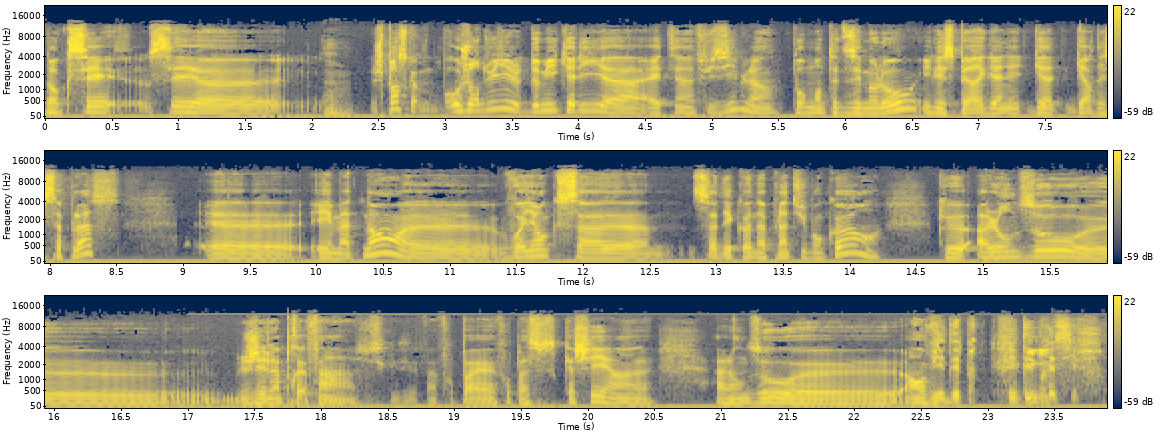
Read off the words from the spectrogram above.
Donc c'est c'est euh, je pense qu'aujourd'hui Domicali a, a été infusible pour Montezemolo, il espérait gagner, garder sa place. Euh, et maintenant, euh, voyant que ça, ça déconne à plein tube encore, que Alonso, euh, j'ai l'impression, enfin, faut pas, faut pas se cacher, hein, Alonso euh, a envie d'être dépressif.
